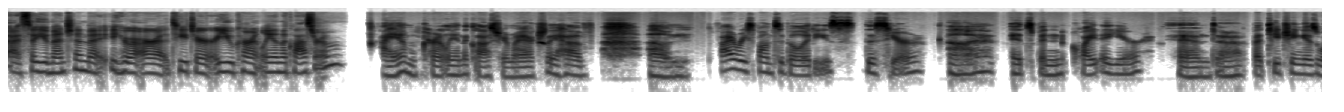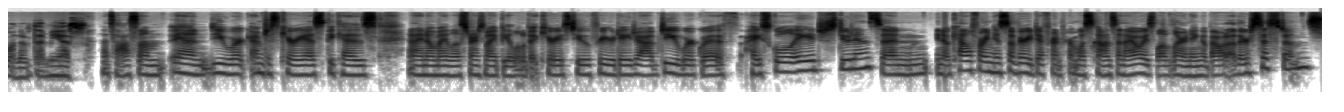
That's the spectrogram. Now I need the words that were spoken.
uh, so you mentioned that you are a teacher. Are you currently in the classroom? I am currently in the classroom. I actually have um, five responsibilities this year. Uh, it's been quite a year, and uh, but teaching is one of them. Yes, that's awesome. And do you work? I'm just curious because, and I know my listeners might be a little bit curious too. For your day job, do you work with high school age students? And you know, California is so very different from Wisconsin. I always love learning about other systems.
